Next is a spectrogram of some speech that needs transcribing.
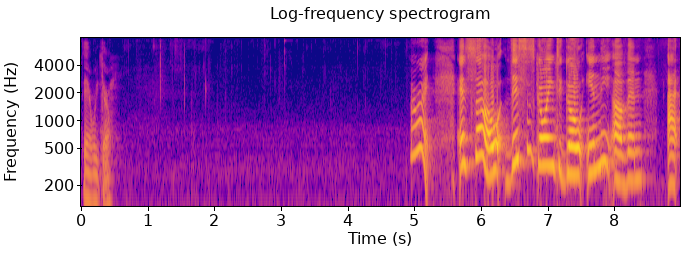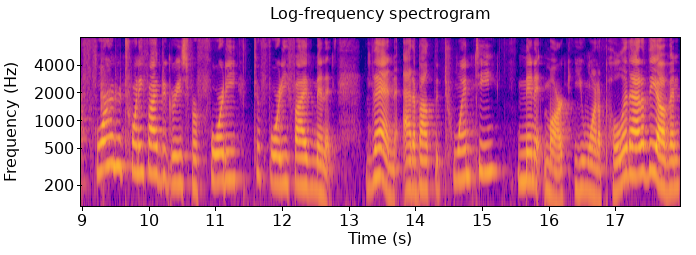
There we go. All right, and so this is going to go in the oven at 425 degrees for 40 to 45 minutes. Then at about the 20 minute mark, you want to pull it out of the oven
